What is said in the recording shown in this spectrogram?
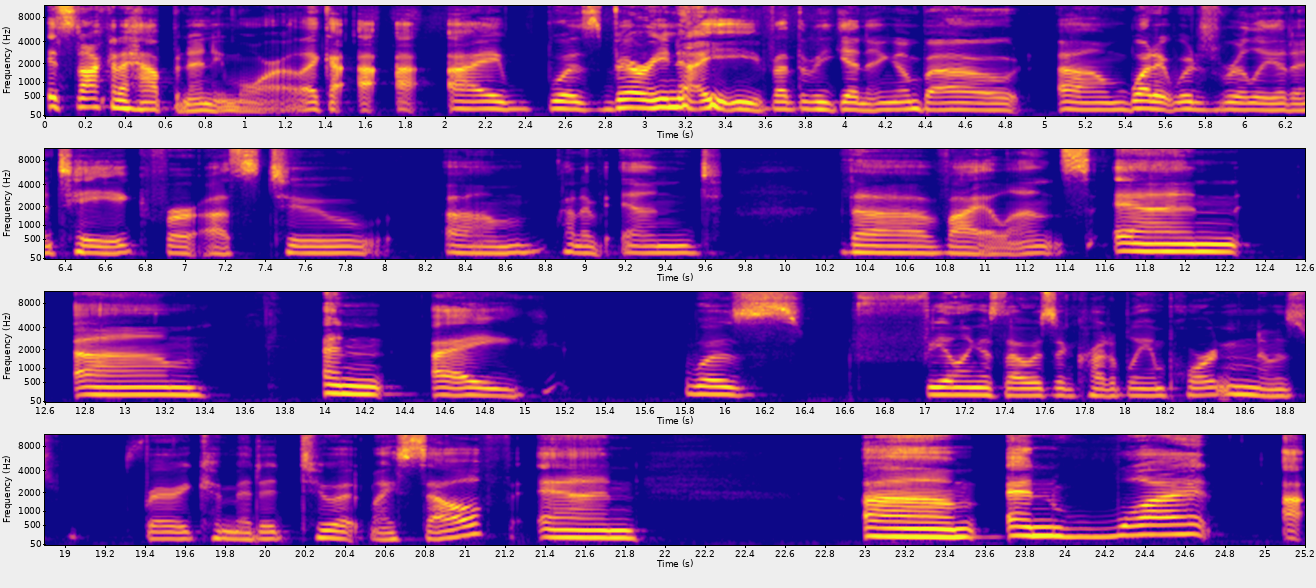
it's not going to happen anymore. Like I, I, I, was very naive at the beginning about um, what it was really going to take for us to um, kind of end the violence, and um, and I was feeling as though it was incredibly important. I was very committed to it myself, and um, and what I,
